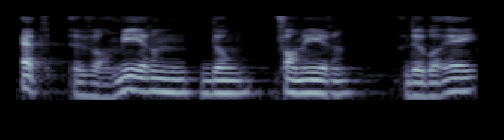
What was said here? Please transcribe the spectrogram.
het van dubbel E.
